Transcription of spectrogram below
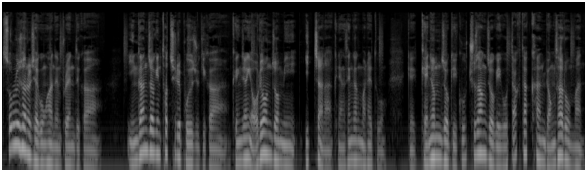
솔루션을 제공하는 브랜드가 인간적인 터치를 보여주기가 굉장히 어려운 점이 있잖아. 그냥 생각만 해도 개념적이고 추상적이고 딱딱한 명사로만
